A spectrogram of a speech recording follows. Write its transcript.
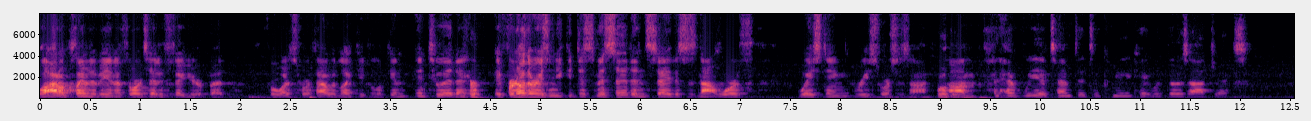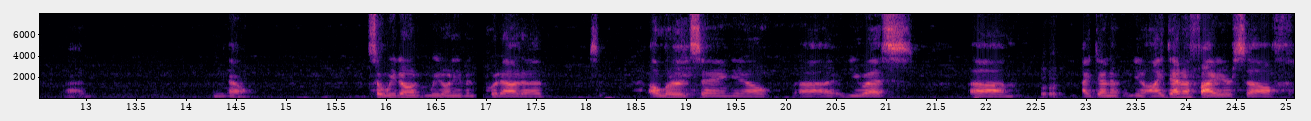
Well, I don't claim to be an authoritative figure, but for what it's worth, I would like you to look in, into it. And sure. if for no other reason, you could dismiss it and say this is not worth wasting resources on. um, and have we attempted to communicate with those objects? Uh, no. So we don't we don't even put out a alert saying you know uh, U.S. Um, identi- you know identify yourself.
